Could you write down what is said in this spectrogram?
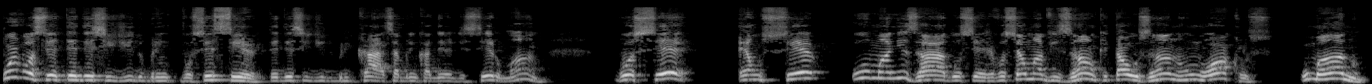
Por você ter decidido você ser, ter decidido brincar essa brincadeira de ser humano, você é um ser humanizado, ou seja, você é uma visão que está usando um óculos humano.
